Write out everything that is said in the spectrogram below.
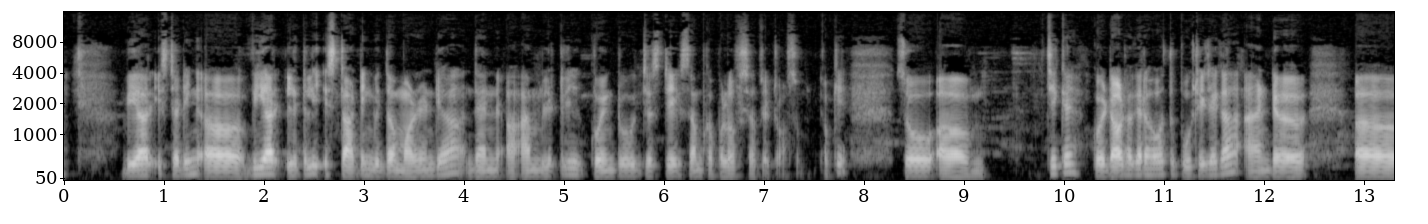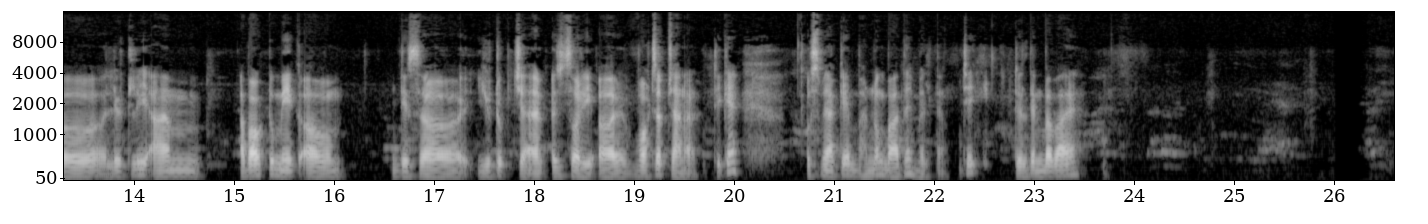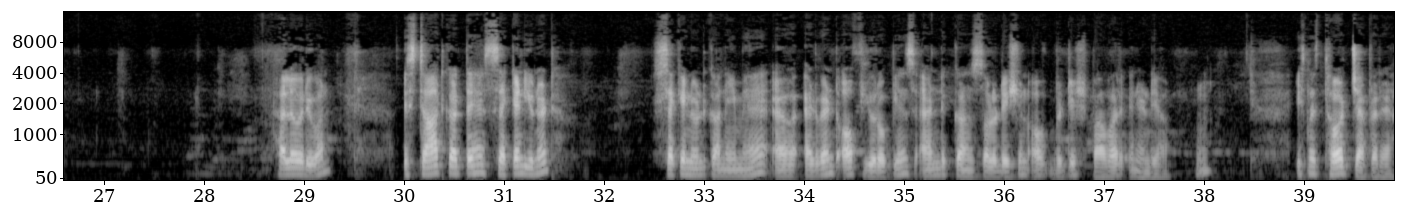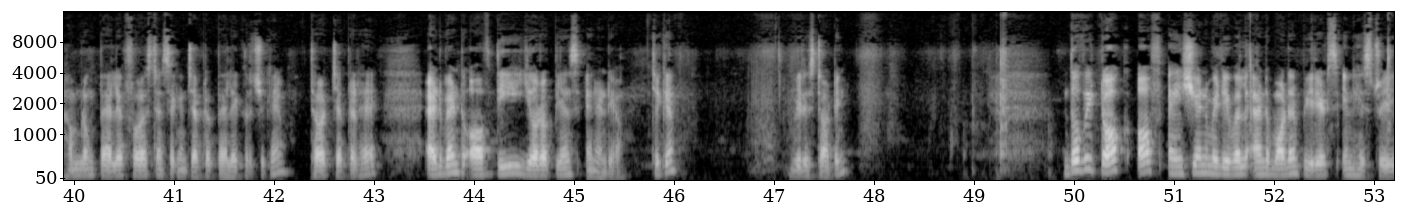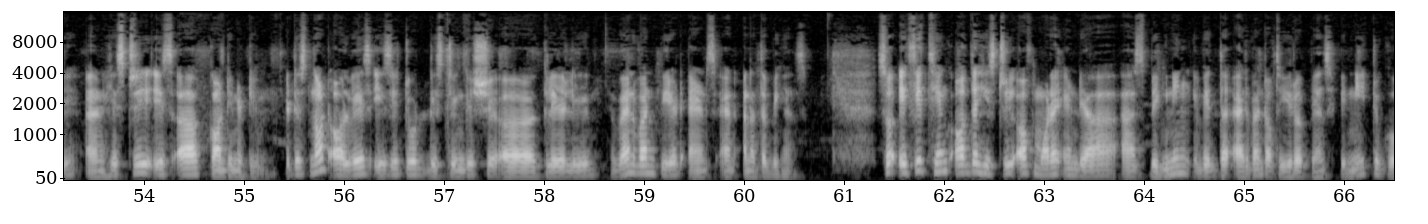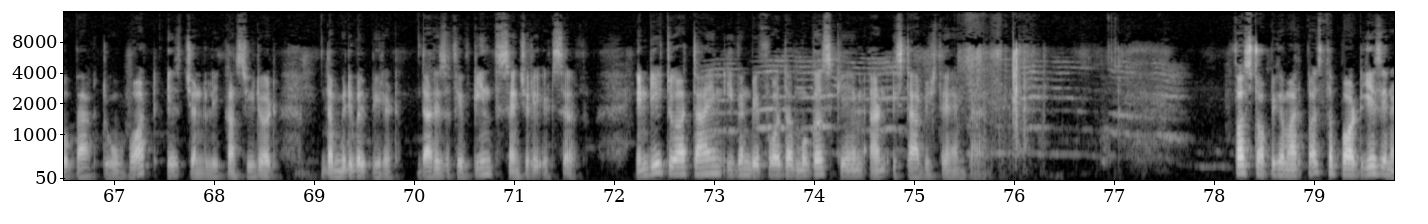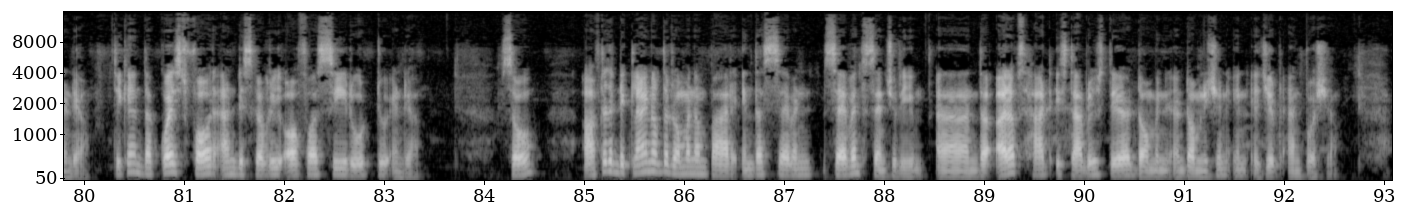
we are studying uh, we are literally starting with the modern india then uh, i'm literally going to just take some couple of subjects also okay so um, ठीक है कोई doubt वगैरह हो तो पूछ लीजिएगा and literally I am about to make this YouTube channel sorry WhatsApp channel ठीक है? उसमें आके हम लोग बाद में मिलते हैं, ठीक? Till then bye hello everyone start करते हैं सेकेंड यूनिट सेकेंड यूनिट का नेम है advent of Europeans and consolidation of British power in India इसमें थर्ड चैप्टर है। हम लोग पहले फ़र्स्ट एंड सेकेंड चैप्टर पहले कर चुके हैं। थर्ड चैप्टर है advent of the Europeans in India ठीक है? we are starting. Though we talk of ancient medieval and modern periods in history and history is a continuity it is not always easy to distinguish uh, clearly when one period ends and another begins. So if we think of the history of modern india as beginning with the advent of the europeans we need to go back to what is generally considered the medieval period that is the 15th century itself. Indeed to a time even before the mughals came and established their empire. First topic हमारे पास the Portuguese in India ठीक है the quest for and discovery of a sea route to India so After the decline of the Roman Empire in the 7th century, uh, the Arabs had established their domin domination in Egypt and Persia.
